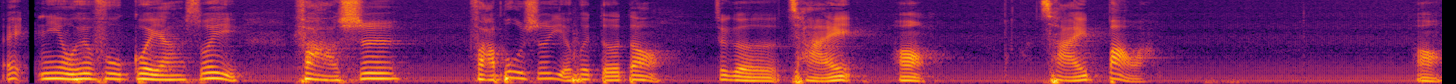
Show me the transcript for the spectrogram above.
哎，你也会富贵啊。所以法师、法布施也会得到这个财啊，财报啊。啊，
